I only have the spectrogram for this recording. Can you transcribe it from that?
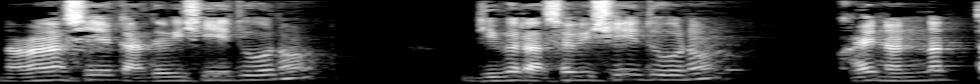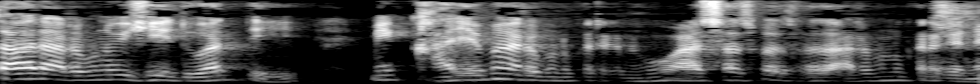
නාසය ගඳ විශේෂ දුවනවා. දිව රස විශේෂ දුවනවා. කය නන්නත්තර අරමුණු විශේෂ දුවද්දී මේ කයම අරමුණු කරගෙන හෝ ආශස් ප්‍රසාර අරමුණු කරගෙන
